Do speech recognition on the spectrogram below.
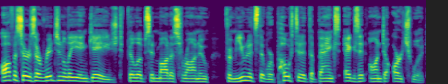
Officers originally engaged Phillips and Matasareanu from units that were posted at the bank's exit onto Archwood,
